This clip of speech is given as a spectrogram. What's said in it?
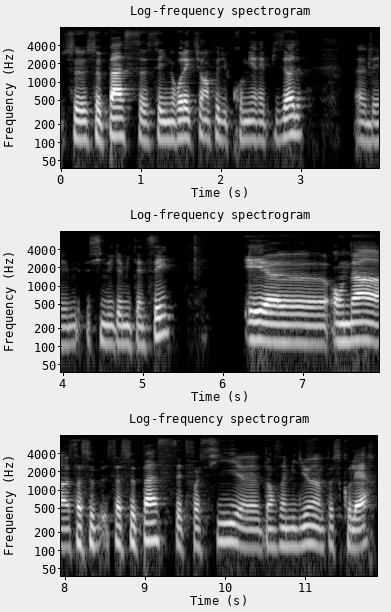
se, passe, c'est une relecture un peu du premier épisode euh, des Shin Megami Tensei. Et euh, on a, ça, se, ça se passe cette fois-ci dans un milieu un peu scolaire.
